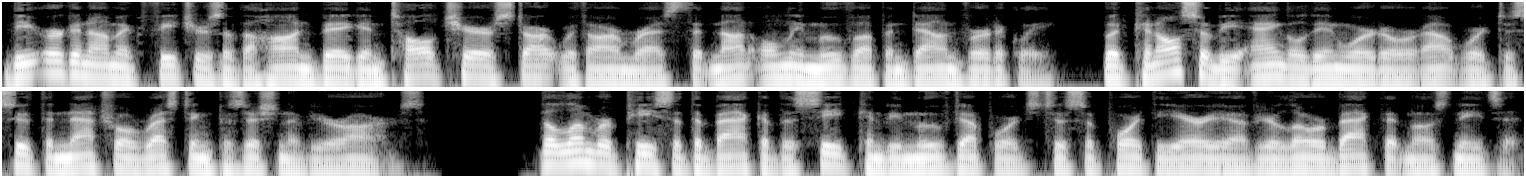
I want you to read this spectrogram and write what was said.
The ergonomic features of the HON Big and Tall chair start with armrests that not only move up and down vertically, but can also be angled inward or outward to suit the natural resting position of your arms. The lumbar piece at the back of the seat can be moved upwards to support the area of your lower back that most needs it.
